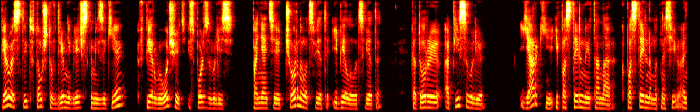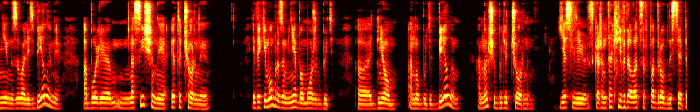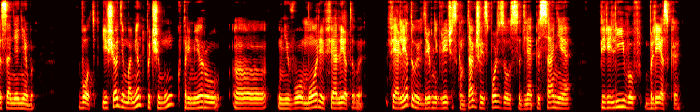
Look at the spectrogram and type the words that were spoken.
Первая состоит в том, что в древнегреческом языке в первую очередь использовались понятия черного цвета и белого цвета, которые описывали яркие и пастельные тона. К пастельным относи... они назывались белыми, а более насыщенные – это черные. И таким образом небо может быть днем оно будет белым, а ночью будет черным. Если, скажем так, не вдаваться в подробности описания неба. Вот. Еще один момент, почему, к примеру, э, у него море фиолетовое. Фиолетовый в древнегреческом также использовался для описания переливов блеска.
